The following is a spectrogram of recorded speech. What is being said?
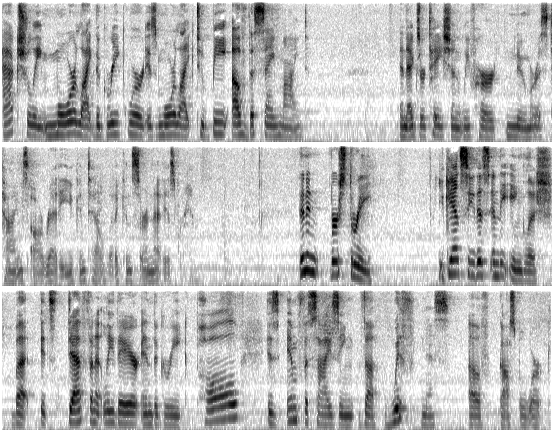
actually more like the Greek word is more like to be of the same mind. An exhortation we've heard numerous times already. You can tell what a concern that is for him. Then in verse 3, you can't see this in the English, but it's definitely there in the Greek. Paul is emphasizing the withness of gospel work.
